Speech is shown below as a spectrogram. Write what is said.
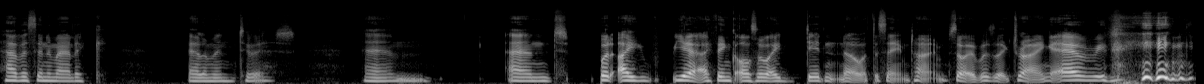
have a cinematic element to it. Um and but I yeah, I think also I didn't know at the same time. So it was like trying everything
